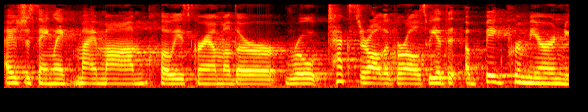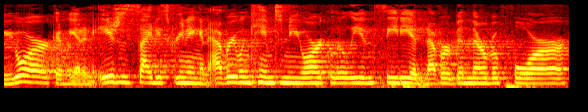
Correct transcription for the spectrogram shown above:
I was just saying, like, my mom, Chloe's grandmother, wrote, texted all the girls. We had a big premiere in New York and we had an Asia Society screening, and everyone came to New York. Lily and Sadie had never been there before.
